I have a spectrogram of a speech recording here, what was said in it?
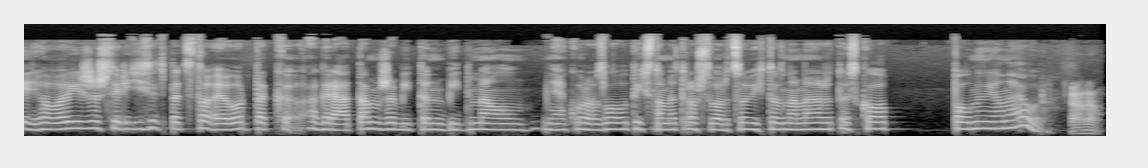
Keď hovoríš, že 4500 eur, tak ak rátam, že by ten byt mal nejakú rozlohu tých 100 m štvorcových, to znamená, že to je skolo pol milióna eur. Áno.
